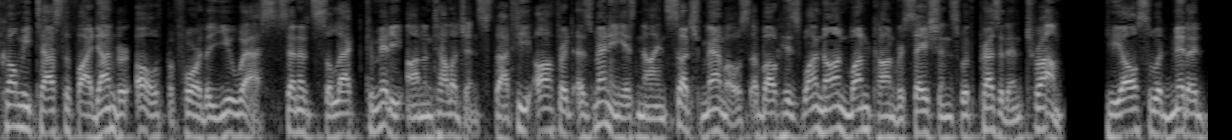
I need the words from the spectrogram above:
Comey testified under oath before the U.S. Senate Select Committee on Intelligence that he authored as many as nine such memos about his one-on-one -on -one conversations with President Trump. He also admitted,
